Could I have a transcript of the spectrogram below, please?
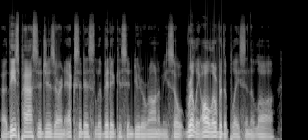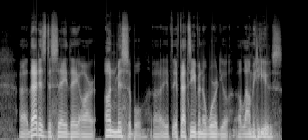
Uh, these passages are in Exodus, Leviticus, and Deuteronomy, so really all over the place in the law. Uh, that is to say, they are unmissable, uh, if, if that's even a word you'll allow me to use.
